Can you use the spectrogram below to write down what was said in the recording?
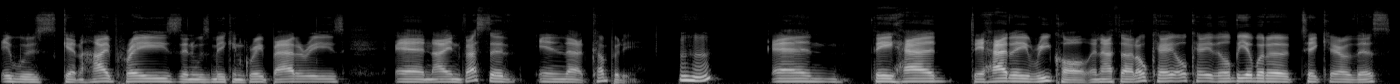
it was getting high praise and it was making great batteries and I invested in that company. Mm-hmm. and they had they had a recall and i thought okay okay they'll be able to take care of this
